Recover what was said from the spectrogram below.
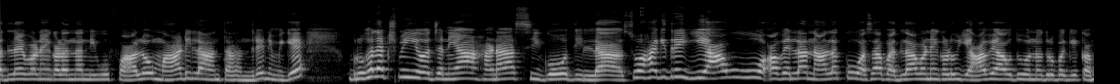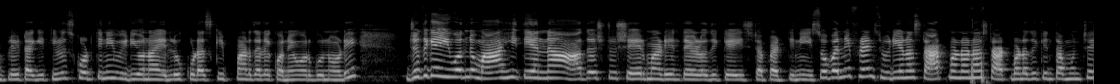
ಬದಲಾವಣೆಗಳನ್ನು ನೀವು ಫಾಲೋ ಮಾಡಿಲ್ಲ ಅಂತ ಅಂದರೆ ನಿಮಗೆ ಗೃಹಲಕ್ಷ್ಮಿ ಯೋಜನೆಯ ಹಣ ಸಿಗೋದಿಲ್ಲ. ಸೊ ಹಾಗಿದ್ರೆ ಯಾವುವು ಅವೆಲ್ಲ ನಾಲ್ಕು ಹೊಸ ಬದಲಾವಣೆಗಳು ಯಾವ್ಯಾವುದು ಅನ್ನೋದ್ರ ಬಗ್ಗೆ ಕಂಪ್ಲೀಟಾಗಿ ತಿಳಿಸ್ಕೊಡ್ತೀನಿ. ವಿಡಿಯೋನ ಎಲ್ಲೂ ಕೂಡ ಸ್ಕಿಪ್ ಮಾಡ್ದಲೆ ಕೊನೆವರೆಗೂ ನೋಡಿ. ಜೊತೆಗೆ ಈ ಒಂದು ಮಾಹಿತಿಯನ್ನು ಆದಷ್ಟು ಶೇರ್ ಮಾಡಿ ಅಂತ ಹೇಳೋದಕ್ಕೆ ಇಷ್ಟಪಡ್ತೀನಿ. ಸೊ ಬನ್ನಿ ಫ್ರೆಂಡ್ಸ್ ವಿಡಿಯೋನ ಸ್ಟಾರ್ಟ್ ಮಾಡೋಣ. ಸ್ಟಾರ್ಟ್ ಮಾಡೋದಕ್ಕಿಂತ ಮುಂಚೆ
